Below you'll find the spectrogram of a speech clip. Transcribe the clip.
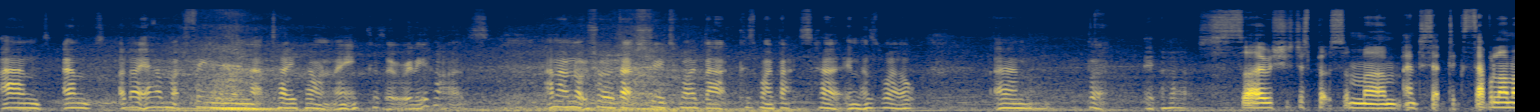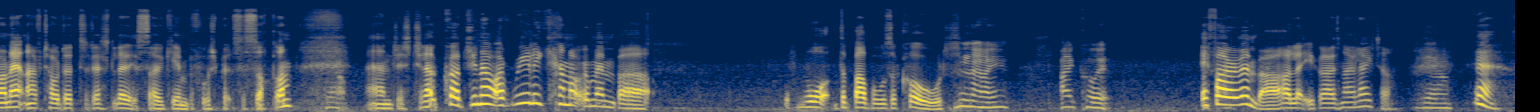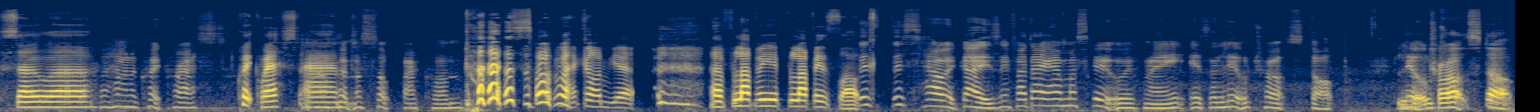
and and I don't have much feeling in that toe currently because it really hurts. And I'm not sure if that's due to my back because my back's hurting as well. Um, but it hurts. So she's just put some um, antiseptic Savlon on it, and I've told her to just let it soak in before she puts the sock on Yeah. and just chill out. God, you know, I really cannot remember what the bubbles are called. No, I call it. If I remember, I'll let you guys know later. Yeah. Yeah, so uh, We're having a quick rest. quick rest And I and put my sock back on. sock back on, yeah. A fluffy, fluffy sock. this this is how it goes. If I don't have my scooter with me, it's a little trot stop. Little trot stop.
